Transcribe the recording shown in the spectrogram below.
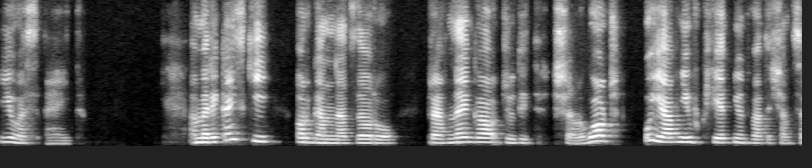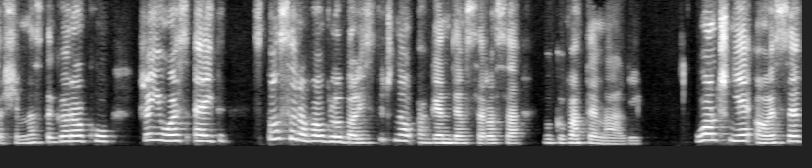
USAID. Amerykański organ nadzoru prawnego Judicial Watch ujawnił w kwietniu 2018 roku, że USAID sponsorował globalistyczną agendę Sarosa w Gwatemali. Łącznie OSF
